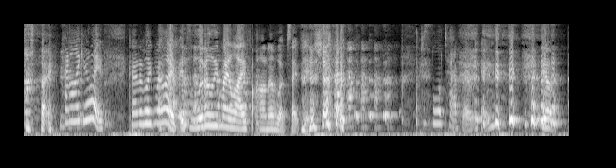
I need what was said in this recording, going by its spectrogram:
website. Kind of like your life. Kind of like my life. It's literally my life on a website page. Just a little tab for everything. Yep.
